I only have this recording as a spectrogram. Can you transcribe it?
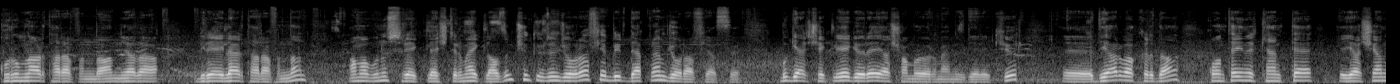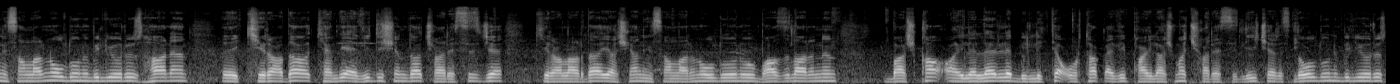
kurumlar tarafından ya da bireyler tarafından ama bunu sürekleştirmek lazım. Çünkü bizim coğrafya bir deprem coğrafyası. Bu gerçekliğe göre yaşamı öğrenmemiz gerekiyor. Ee, Diyarbakır'da konteyner kentte yaşayan insanların olduğunu biliyoruz. Halen e, kirada, kendi evi dışında çaresizce kiralarda yaşayan insanların olduğunu, bazılarının başka ailelerle birlikte ortak evi paylaşma çaresizliği içerisinde olduğunu biliyoruz.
